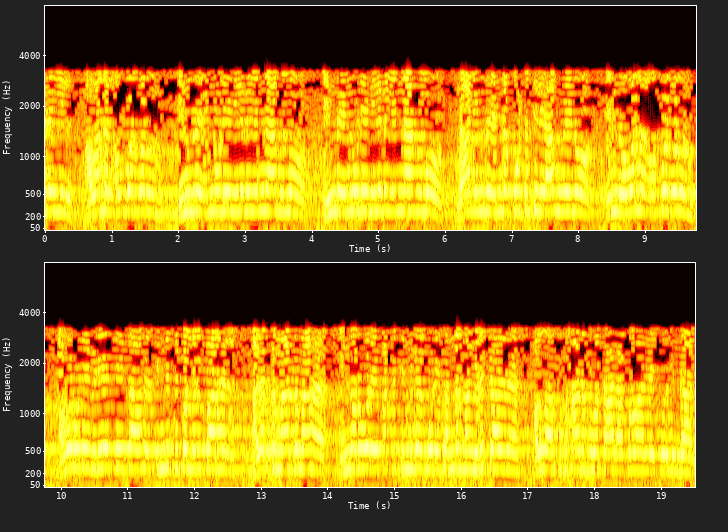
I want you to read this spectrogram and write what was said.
நாளையில் அவர்கள் ஒவ்வொருவரும் இன்று என்னுடைய நிலைமை என்ன ஆகுமோ இன்று என்னுடைய நிலைமை என்ன ஆகுமோ நான் இன்று எந்த கூட்டத்திலே ஆகுவேனோ? என்று ஒவ்வொரு ஒவ்வொருவரும் அவருடைய விடயத்தை அவர்கள் சிந்தித்துக் கொண்டிருப்பார்கள். அதற்கு மாற்றமாக இன்னொருவரை பற்றி சிந்திக்கக்கூடிய சந்தர்ப்பம் இருக்காது அல்லாஹ் சுபஹானஹு வ கூறுகின்றான்.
